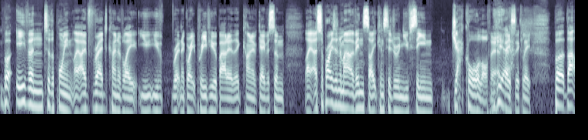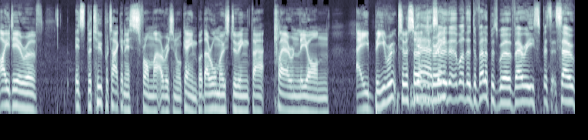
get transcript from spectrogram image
But even to the point, like I've read, kind of like you, you've written a great preview about it that kind of gave us some, like a surprising amount of insight considering you've seen jack all of it, Yeah. basically. But that idea of it's the two protagonists from that original game, but they're almost doing that Claire and Leon A B route to a certain yeah, degree. so the, well, the developers were very specific. So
